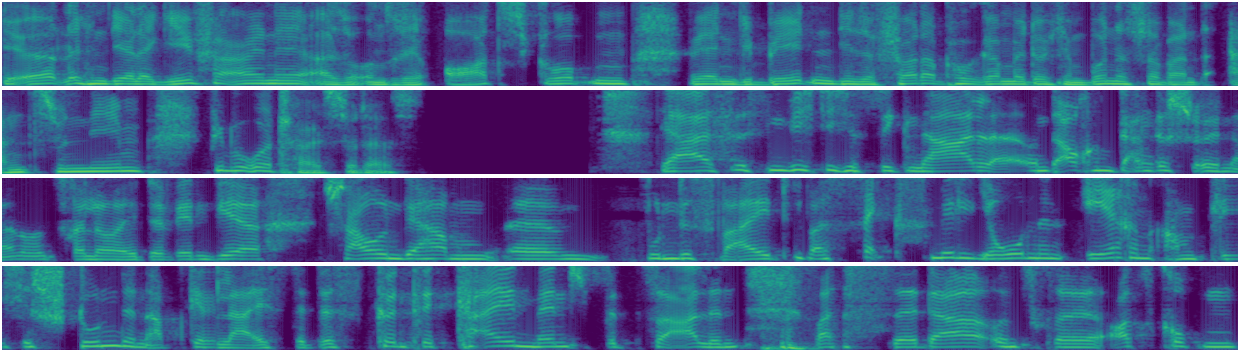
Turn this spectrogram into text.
Die örtlichen DLRG-Vereine, also unsere Ortsgruppen, werden gebeten, diese Förderprogramme durch den Bundesverband anzunehmen. Wie beurteilst du das? Ja, es ist ein wichtiges Signal und auch ein Dankeschön an unsere Leute. Wenn wir schauen, wir haben ähm, bundesweit über sechs Millionen ehrenamtliche Stunden abgeleistet. Das könnte kein Mensch bezahlen, was äh, da unsere Ortsgruppen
